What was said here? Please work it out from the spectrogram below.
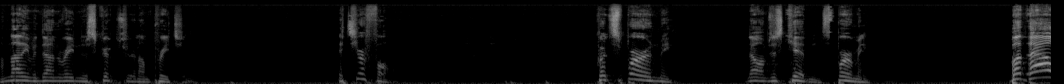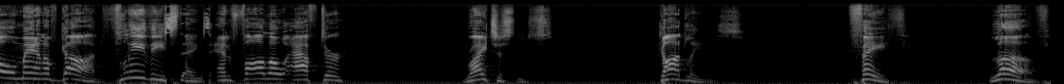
I'm not even done reading the scripture and I'm preaching. It's your fault. Quit spurring me. No, I'm just kidding. Spur me. But thou, O man of God, flee these things and follow after righteousness, godliness, faith, love,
